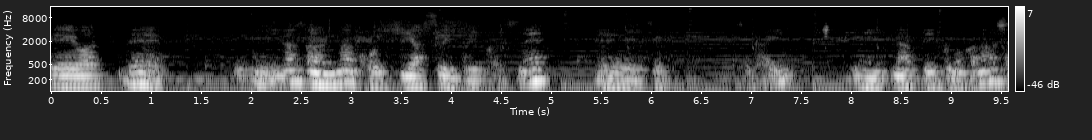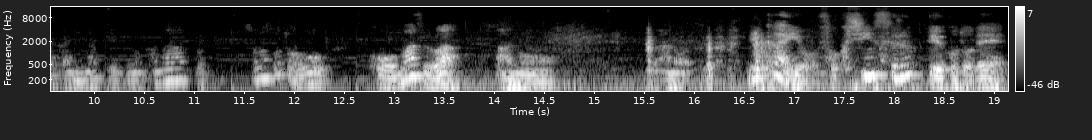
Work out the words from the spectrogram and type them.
平和で、皆さんがこう生きやすいというかですね、えー、世界になっていくのかな社会になっていくのかなとそのことをこうまずはあのあの理解を促進するっていうことで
